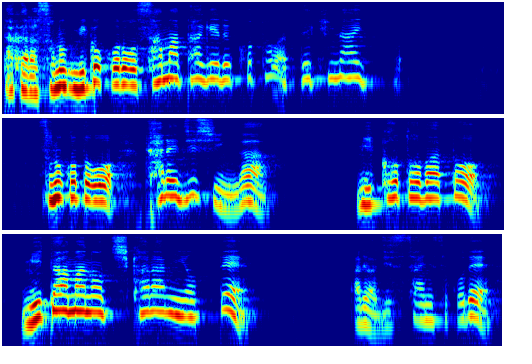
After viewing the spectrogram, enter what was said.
だからその御心を妨げることはできない。そのことを彼自身が御言葉と御霊の力によって、あるいは実際にそこで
